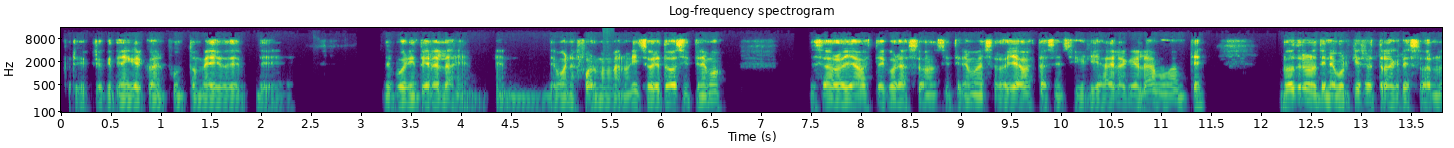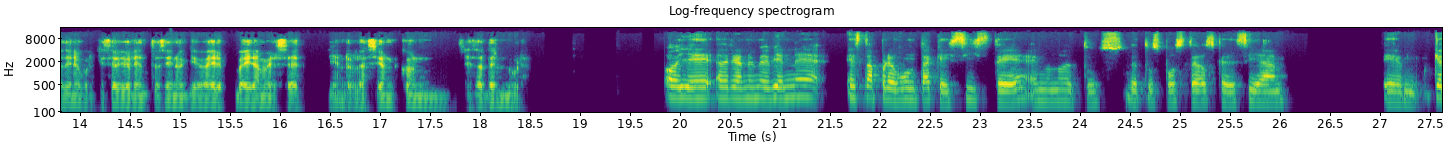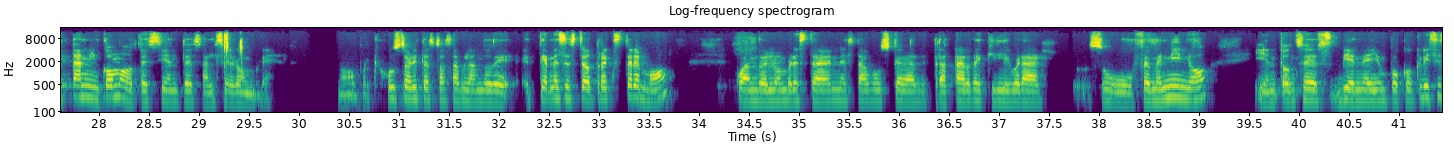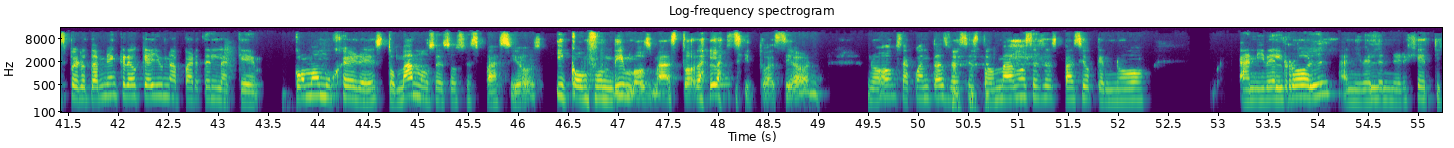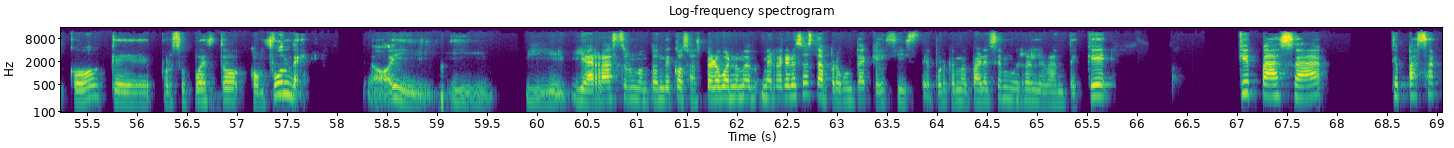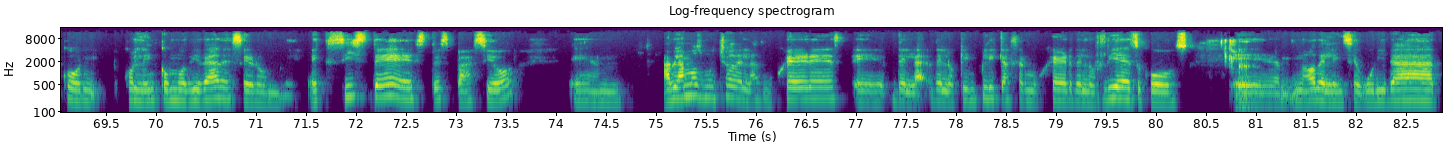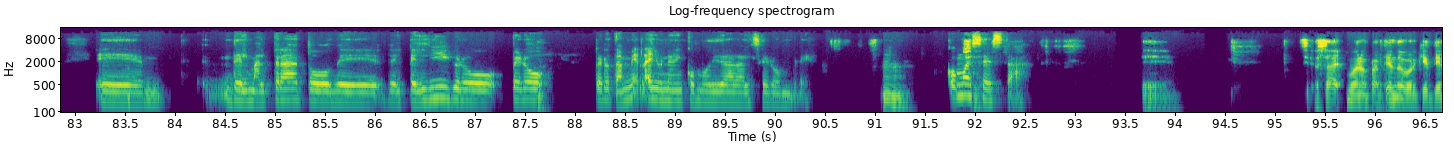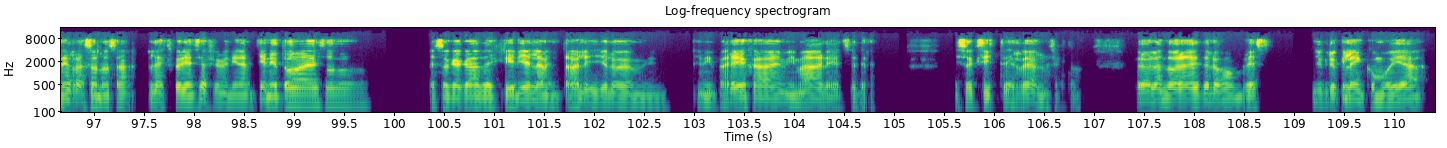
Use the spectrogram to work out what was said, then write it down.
Pero yo creo que tiene que ver con el punto medio de, de, poder integrarlas en, de buena forma, ¿no? Y sobre todo si tenemos desarrollado este corazón, si tenemos desarrollado esta sensibilidad de la que hablábamos antes, lo otro no tiene por qué ser transgresor, no tiene por qué ser violento, sino que va a ir, va a, ir a merced y en relación con esa ternura. Oye, Adriano, y me viene esta pregunta que hiciste en uno de tus, de tus posteos que decía, em, ¿qué tan incómodo te sientes al ser hombre? ¿No? Porque justo ahorita estás hablando de, tienes este otro extremo, cuando el hombre está en esta búsqueda de tratar de equilibrar su femenino y entonces viene ahí un poco crisis, pero también creo que hay una parte en la que como mujeres tomamos esos espacios y confundimos más toda la situación. ¿no? O sea, ¿cuántas veces tomamos ese espacio que no, a nivel rol, a nivel energético, que por supuesto confunde, ¿no? Y, arrastra un montón de cosas. Pero bueno, me, regreso a esta pregunta que hiciste, porque me parece muy relevante. ¿Qué, qué pasa, qué pasa con, la incomodidad de ser hombre? ¿Existe este espacio? Em, hablamos mucho de las mujeres, eh, de, lo que implica ser mujer, de los riesgos, eh, ¿no? de la inseguridad, eh, del maltrato, del peligro, pero, pero también hay una incomodidad al ser hombre. Mm. ¿Cómo es esta? Eh, o sea, bueno, partiendo porque tienes razón, o sea, la experiencia femenina tiene todo eso, eso que acabas de describir y es lamentable, y yo lo veo en mi, en mi pareja, en mi madre, etc. Eso existe, es real, ¿no es cierto? Pero hablando ahora desde los hombres, yo creo que la incomodidad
